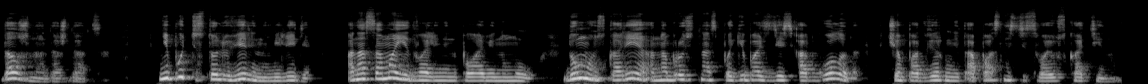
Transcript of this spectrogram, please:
«Должна дождаться». «Не будьте столь уверены, миледи. Она сама едва ли не наполовину мул. Думаю, скорее она бросит нас погибать здесь от голода, чем подвергнет опасности свою скотину.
